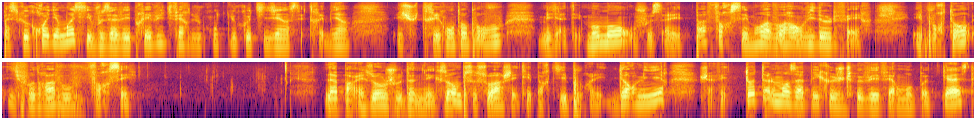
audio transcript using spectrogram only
Parce que croyez-moi, si vous avez prévu de faire du contenu quotidien, c'est très bien, et je suis très content pour vous, mais il y a des moments où vous n'allez pas forcément avoir envie de le faire. Et pourtant, il faudra vous forcer. Là, par exemple, je vous donne l'exemple. Ce soir, j'étais parti pour aller dormir. J'avais totalement zappé que je devais faire mon podcast.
